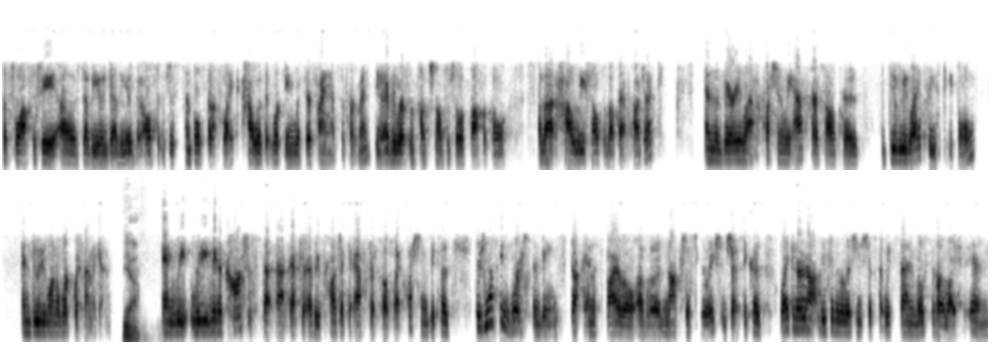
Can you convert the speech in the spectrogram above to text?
the philosophy of W and W, but also just simple stuff like how was it working with their finance department? You know, everywhere from functional to philosophical about how we felt about that project. And the very last question we ask ourselves is, do we like these people and do we want to work with them again? yeah, And we, we make a conscious step back after every project to ask ourselves that question because there's nothing worse than being stuck in a spiral of a noxious relationship because like it or not, these are the relationships that we spend most of our life in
